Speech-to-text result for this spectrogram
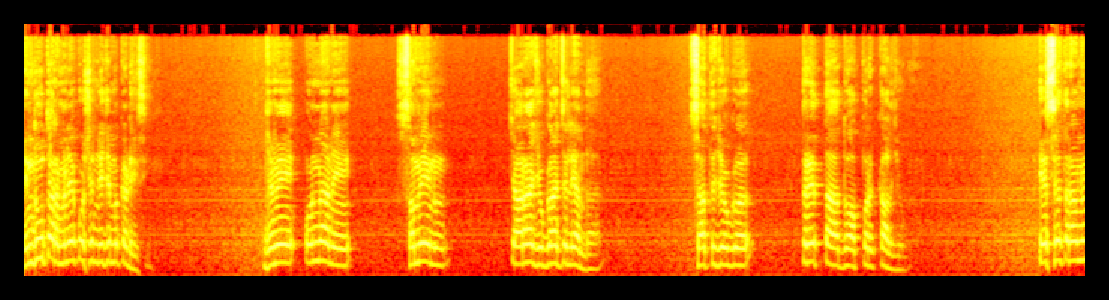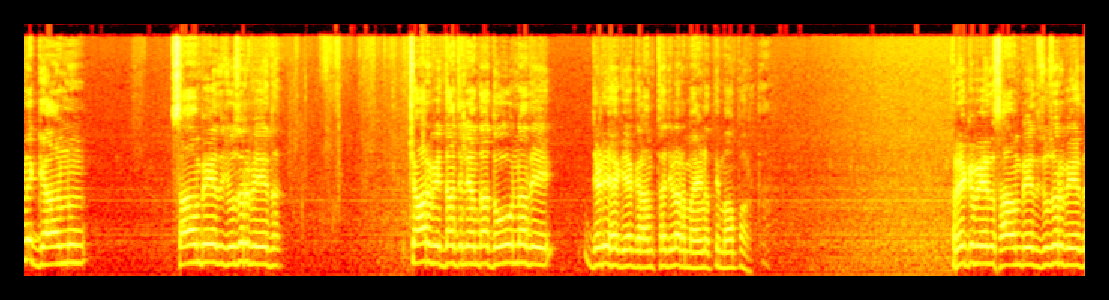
ਹਿੰਦੂ ਧਰਮ ਨੇ ਕੁਝ ਨਿਯਮ ਘੜੇ ਸੀ। ਜਿਵੇਂ ਉਹਨਾਂ ਨੇ ਸਮੇਂ ਨੂੰ ਚਾਰਾਂ ਯੁੱਗਾਂ 'ਚ ਲਿਆਂਦਾ। ਸਤਯੁਗ ਤ੍ਰੇਤਾ ਦੁਆਪਰ ਕਲਯੁਗ ਇਸੇ ਤਰ੍ਹਾਂ ਉਹਨਾਂ ਨੇ ਗਿਆਨ ਨੂੰ ਸਾਮਵੇਦ ਯੁਜੁਰਵੇਦ ਚਾਰ ਵੇਦਾਂ 'ਚ ਲਿਆਂਦਾ, ਦੋ ਉਹਨਾਂ ਦੇ ਜਿਹੜੇ ਹੈਗੇ ਆ ਗ੍ਰੰਥ ਆ, ਜਿਹੜਾ ਰਮਾਇਣ ਅਤੇ ਮਹਾਭਾਰਤ ਆ। ਰਿਗਵੇਦ ਸਾਮਵੇਦ ਯੁਜੁਰਵੇਦ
